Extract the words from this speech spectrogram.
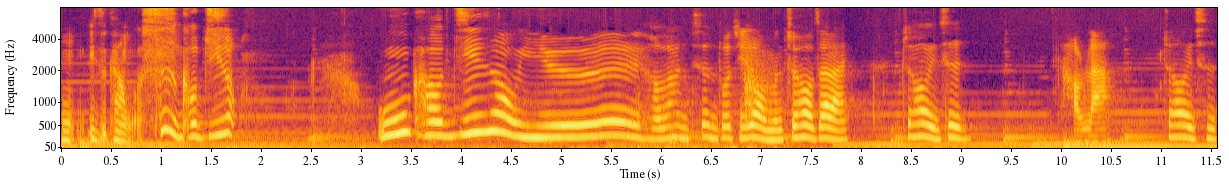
嗯，一直看我。四口鸡肉，五口鸡肉耶！好啦，你吃很多鸡肉，我们最后再来，最后一次，好啦，最后一次，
